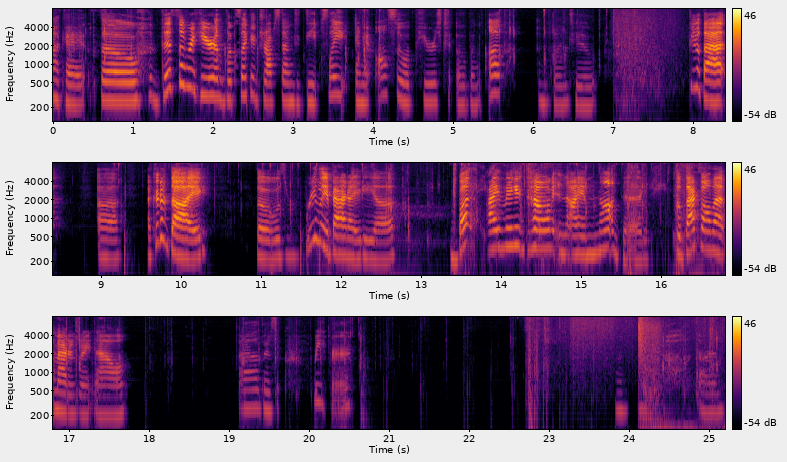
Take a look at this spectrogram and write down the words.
Okay, so this over here looks like it drops down to deepslate, and it also appears to open up. I'm going to do that. Uh, I could have died, so it was really a bad idea. But I made it down, and I am not dead. So that's all that matters right now. Uh, there's a creeper. Oh, darn.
